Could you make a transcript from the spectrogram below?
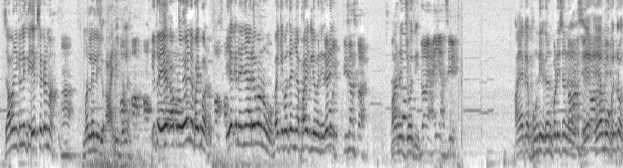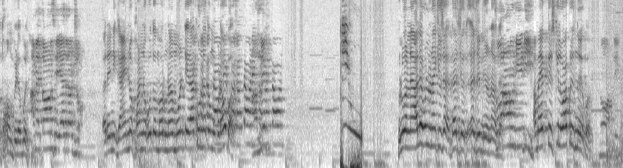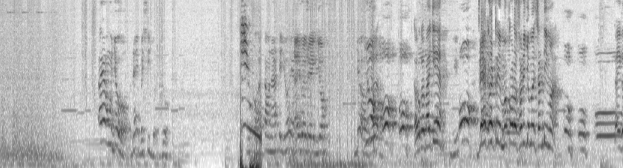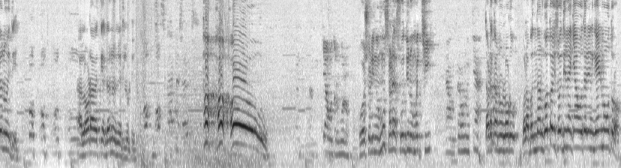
જવાની કેટલી એક સેકન્ડમાં મન મને લઈ લેજો. આવી ગયો એ તો એક આપણો હોય ને ભાઈ બન એક ને અહીંયા રહેવાનું. બાકી બધા અહીંયા ફાઇટ લેવાની. રેડી માને જોતી. ના અહીંયા કઈ ભૂંડી ગન પડી છે ને? એ એમો કેટલો ધોમ પડ્યો બોલ. અમે ત્રણ છે યાદ રાખજો. અરે એની ગાયનો ફાંડ નાખો તો મારું નામ મોન્ટી રાખવું ના કમું પડે હો બા બોલો ને હાલે બોલું નાખ્યું છે દરજો જમીન ના દે. ચોરાણું ની એડી. આમાં એક્ટિવ સ્કિલ વાપરી જ નહીં કોઈ નો આપડે હું જો નહીં બેસી જો. જો હતાવને હાથે જો ડાઈ બાજુ એક ગયો. જો યો ઓ ઓ. બાકી? ઓ. વેકટરી મકોડો સડી ગયો મારી સંડીમાં. ઓ ઓ ઓ. કઈ ગનું હતી ઓ ઓ ઓ આ લોડાવે કે ગનું નથી લૂટી હ હ. હો સડે સોદીનું મચ્છી? ત્યાં ઉતરવાનું ક્યાં? તડકાનું લોડું. ઓલા બંધન ગોતો સોદીને ક્યાં ઉતરીને ગેન્ડમાં ઉતરો?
